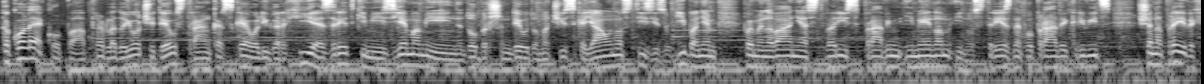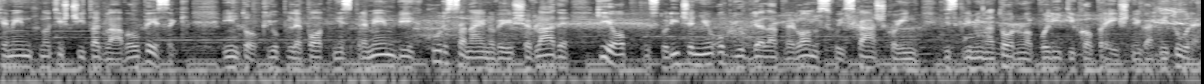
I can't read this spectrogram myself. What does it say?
Kako le, ko pa prevladojoči del strankarske oligarhije z redkimi izjemami in dobršen del domačijske javnosti z izogibanjem poimenovanja stvari s pravim imenom in ustrezne poprave krivic še naprej vehementno tiščita glavo v pesek. In to kljub lepotni spremembi kursa najnovejše vlade, ki je ob ustoličenju obljubljala prelom s huiskaško in diskriminatorno politiko prejšnje garniture.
